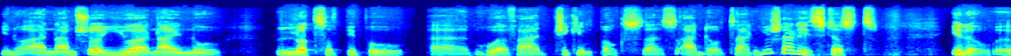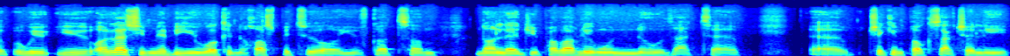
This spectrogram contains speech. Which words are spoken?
you know, and I'm sure you and I know lots of people uh, who have had chickenpox as adults, and usually it's just, you know, uh, we, you unless you maybe you work in the hospital or you've got some knowledge, you probably won't know that uh, uh, chickenpox actually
